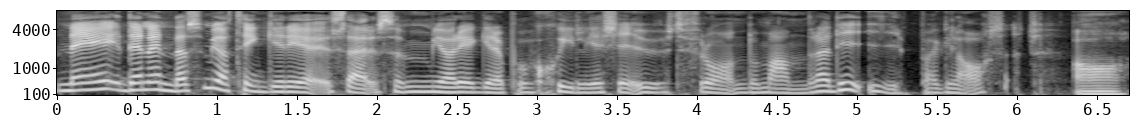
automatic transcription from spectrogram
Nej, den enda som jag tänker är så här, som jag reagerar på skiljer sig ut från de andra, det är IPA-glaset. Ja,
